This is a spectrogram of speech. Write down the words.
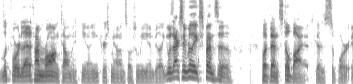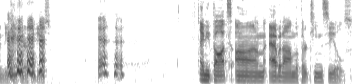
look forward to that. If I'm wrong, tell me. You know, you can curse me out on social media and be like, it was actually really expensive, but then still buy it because support indie RPGs. Any thoughts on Abaddon the Thirteen Seals?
